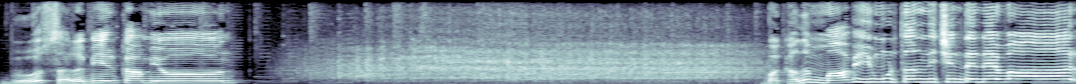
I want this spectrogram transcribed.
Bu sarı bir kamyon. Bakalım mavi yumurtanın içinde ne var?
